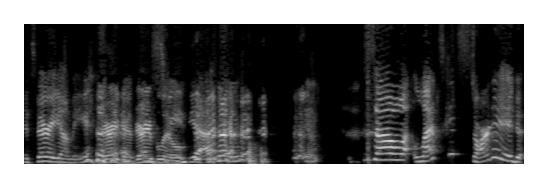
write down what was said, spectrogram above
It's very yummy. Very good, very blue. sweet, Yeah. Yeah. So let's get started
